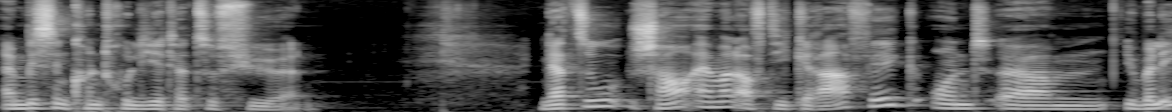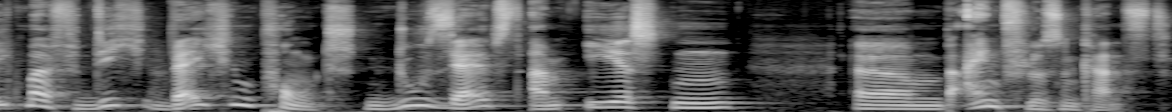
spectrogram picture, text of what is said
ein bisschen kontrollierter zu führen? Dazu schau einmal auf die Grafik und ähm, überleg mal für dich, welchen Punkt du selbst am ehesten ähm, beeinflussen kannst.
